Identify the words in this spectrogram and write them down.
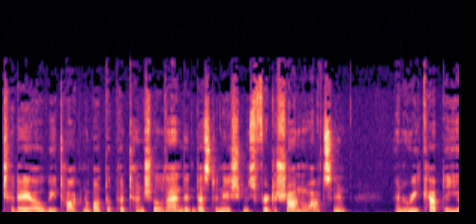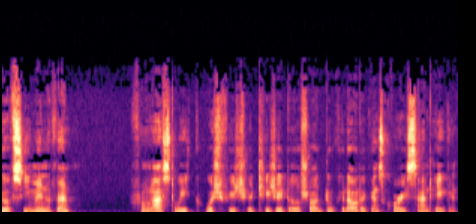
Today, I will be talking about the potential landing destinations for Deshaun Watson and recap the UFC main event from last week, which featured TJ Dillashaw duke it out against Corey Sandhagen.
